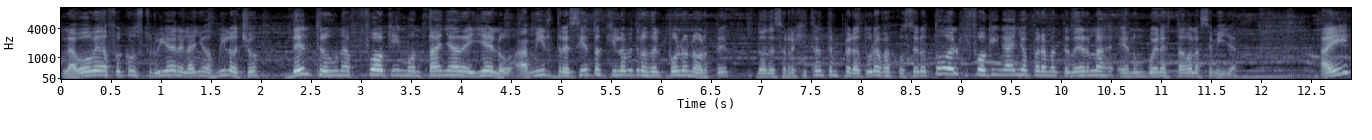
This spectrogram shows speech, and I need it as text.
la bóveda fue construida en el año 2008 dentro de una fucking montaña de hielo a 1300 kilómetros del Polo Norte, donde se registran temperaturas bajo cero todo el fucking año para mantenerlas en un buen estado las semillas. Ahí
